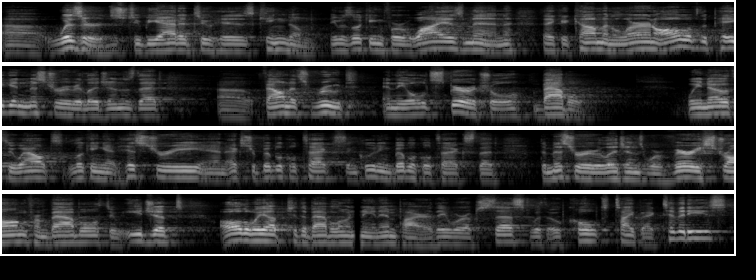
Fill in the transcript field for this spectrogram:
uh, wizards to be added to his kingdom. He was looking for wise men that could come and learn all of the pagan mystery religions that uh, found its root in the old spiritual Babel. We know throughout looking at history and extra biblical texts, including biblical texts, that the mystery religions were very strong from Babel through Egypt all the way up to the Babylonian Empire. They were obsessed with occult type activities,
